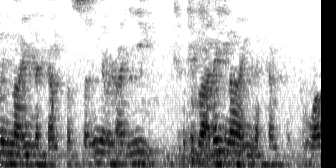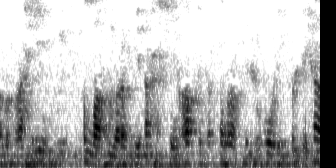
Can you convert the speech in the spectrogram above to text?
منا إنك أنت السميع العليم. وتب علينا إنك أنت التواب الرحيم. اللهم رب أحسن عاقبتنا في الأمور كلها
